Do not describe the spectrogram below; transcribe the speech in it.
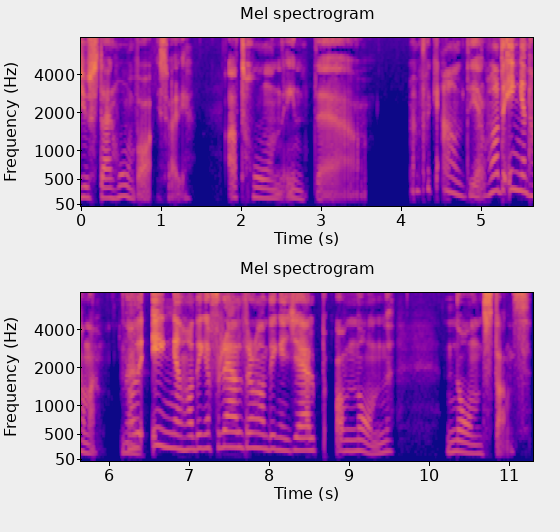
just där hon var i Sverige, att hon inte, hon fick aldrig hjälp. Hon hade ingen Hanna. Hon Nej. hade, ingen, hon hade inga föräldrar, hon hade ingen hjälp av någon, någonstans.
